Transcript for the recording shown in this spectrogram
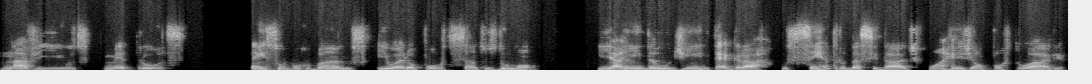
navios, metrôs, trens suburbanos e o aeroporto Santos Dumont. E ainda o de integrar o centro da cidade com a região portuária,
